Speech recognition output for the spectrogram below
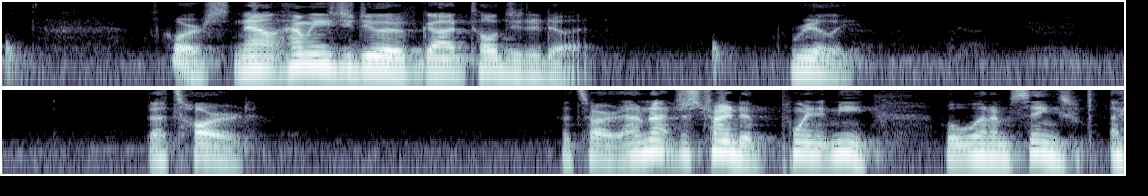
Of course. Now, how many did you do it if God told you to do it? Really. That's hard. That's hard. I'm not just trying to point at me, but what I'm saying is I,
